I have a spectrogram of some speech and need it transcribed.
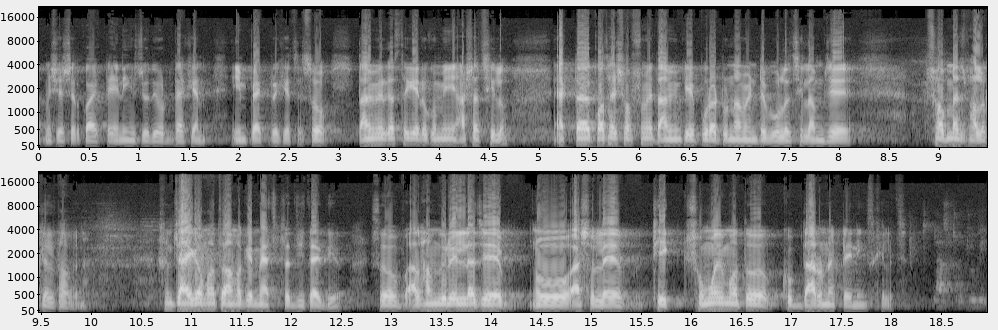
আপনি শেষের কয়েকটা ইনিংস যদি ওর দেখেন ইম্প্যাক্ট রেখেছে। সো তামিমের কাছ থেকে এরকমই আশা ছিল। একটা কথাই সবসময় তামিমকে পুরো টুর্নামেন্টে বলেছিলাম যে, সব ম্যাচ ভালো খেলতে হবে না। জায়গা মতো আমাকে ম্যাচটা জিতাই দিও। সো আলহামদুলিল্লাহ যে ও আসলে ঠিক সময় মতো খুব দারুণ একটা ইনিংস খেলেছে। লাস্ট টু বি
